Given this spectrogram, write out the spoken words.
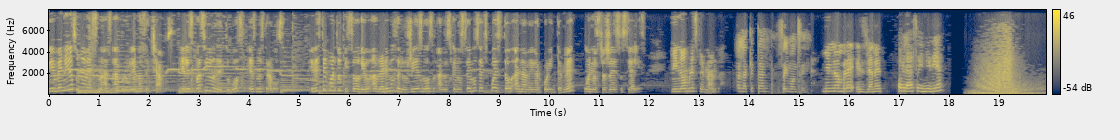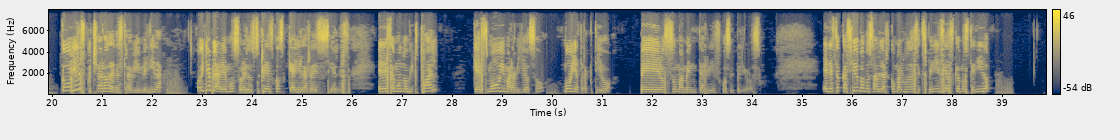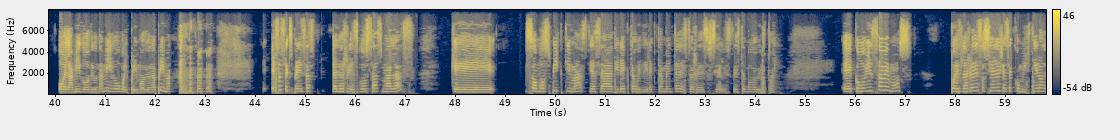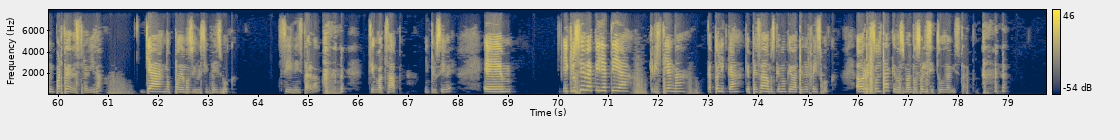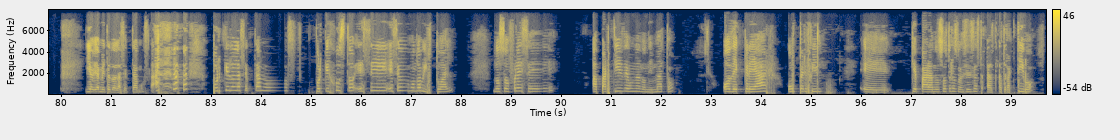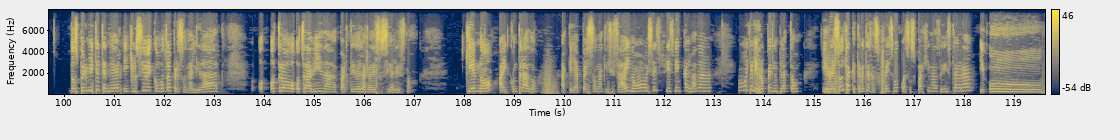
Bienvenidos una vez más a Problemas de Chavos, el espacio donde tu voz es nuestra voz. En este cuarto episodio hablaremos de los riesgos a los que nos hemos expuesto al navegar por Internet o en nuestras redes sociales. Mi nombre es Fernanda. Hola, ¿qué tal? Soy Monse. Mi nombre es Janet. Hola, soy Nidia. Como bien escucharon de nuestra bienvenida, hoy hablaremos sobre los riesgos que hay en las redes sociales, en este mundo virtual que es muy maravilloso, muy atractivo, pero sumamente riesgoso y peligroso. En esta ocasión vamos a hablar como algunas experiencias que hemos tenido, o el amigo de un amigo, o el primo de una prima. Esas experiencias tal vez riesgosas, malas, que somos víctimas, ya sea directa o indirectamente, de estas redes sociales, de este mundo virtual. Eh, como bien sabemos, pues las redes sociales ya se convirtieron en parte de nuestra vida. Ya no podemos vivir sin Facebook, sin Instagram, sin WhatsApp, inclusive. Em, inclusive aquella tía cristiana, católica, que pensábamos que nunca iba a tener Facebook, ahora resulta que nos mandó solicitud de amistad. y obviamente no la aceptamos. ¿Por qué no la aceptamos? Porque justo ese, ese mundo virtual nos ofrece, a partir de un anonimato o de crear un perfil eh, que para nosotros nos es atractivo, nos permite tener inclusive como otra personalidad, otro, otra vida a partir de las redes sociales, ¿no? ¿Quién no ha encontrado aquella persona que dices, ay, no, es, es bien calmada, no, ella ni rompe ni un plato, y resulta que te metes a su Facebook o a sus páginas de Instagram y uh,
